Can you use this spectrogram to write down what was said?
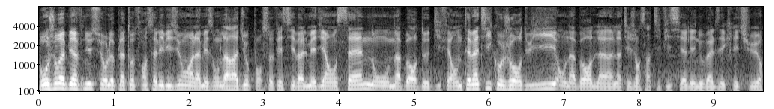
Bonjour et bienvenue sur le plateau de France Télévisions à la Maison de la Radio pour ce festival Média en scène. On aborde différentes thématiques aujourd'hui. On aborde l'intelligence artificielle, les nouvelles écritures,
